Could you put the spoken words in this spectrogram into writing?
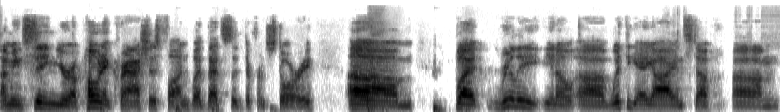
I mean, seeing your opponent crash is fun, but that's a different story. Um, but really, you know, uh, with the AI and stuff, um,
